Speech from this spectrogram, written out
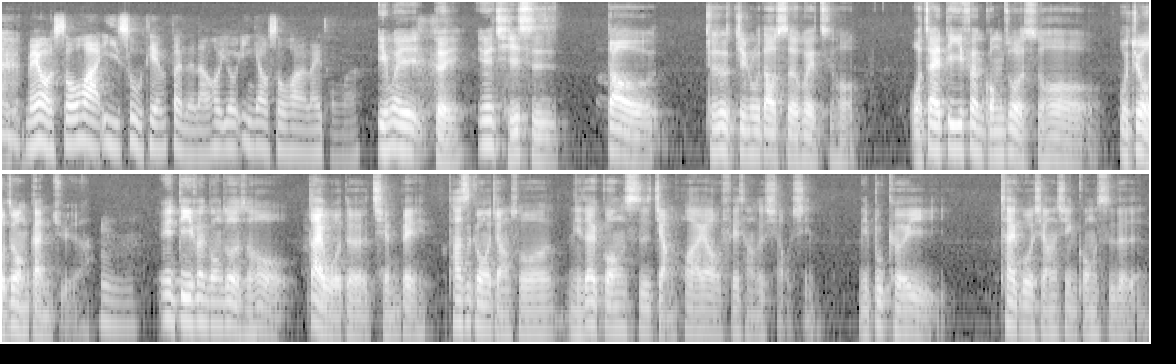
的，没有说话艺术天分的，然后又硬要说话的那一种吗？因为对，因为其实到就是进入到社会之后，我在第一份工作的时候，我就有这种感觉了。嗯，因为第一份工作的时候，带我的前辈，他是跟我讲说，你在公司讲话要非常的小心，你不可以太过相信公司的人，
